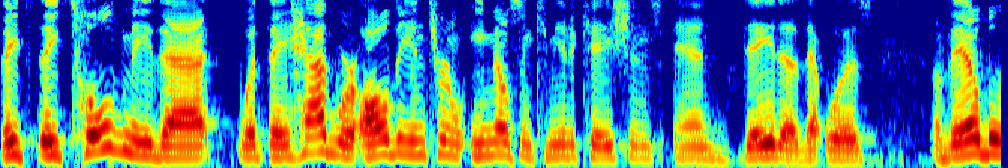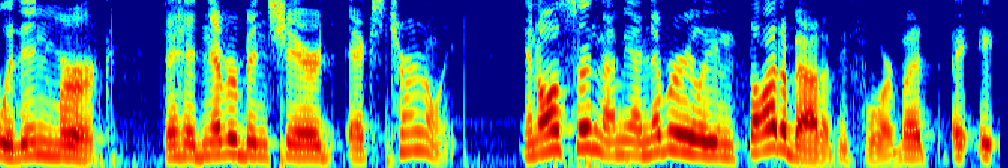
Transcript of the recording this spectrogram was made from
they, they told me that what they had were all the internal emails and communications and data that was available within Merck that had never been shared externally. And all of a sudden, I mean, I never really even thought about it before, but it,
